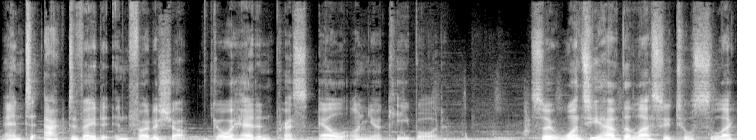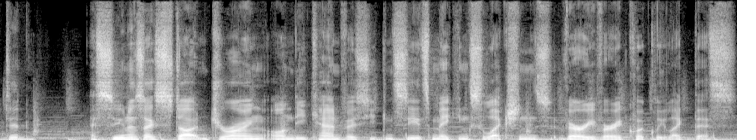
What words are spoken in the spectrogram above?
And to activate it in Photoshop, go ahead and press L on your keyboard. So once you have the lasso tool selected, as soon as I start drawing on the canvas, you can see it's making selections very, very quickly like this.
